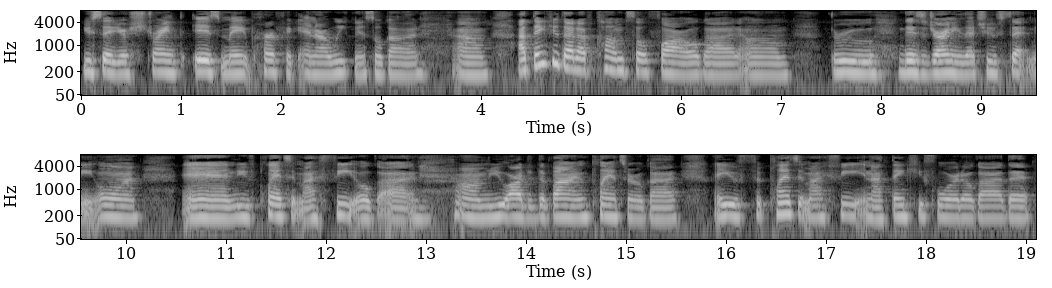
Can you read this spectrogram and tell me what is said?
you said your strength is made perfect in our weakness, oh God. Um, I thank you that I've come so far, oh God, um, through this journey that you set me on and you've planted my feet, oh God. Um, you are the divine planter, oh God, and you've planted my feet, and I thank you for it, oh God, that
